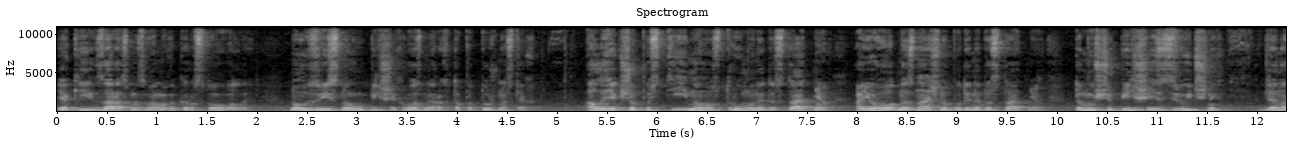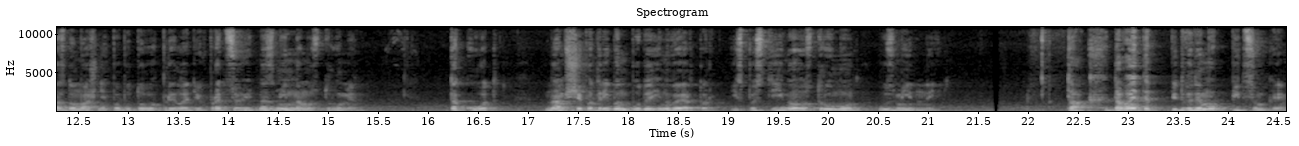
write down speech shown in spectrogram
як і зараз ми з вами використовували. Ну, звісно, у більших розмірах та потужностях. Але якщо постійного струму недостатньо, а його однозначно буде недостатньо, тому що більшість звичних для нас домашніх побутових приладів працюють на змінному струмі. Так от, нам ще потрібен буде інвертор із постійного струму у змінний. Так, давайте підведемо підсумки.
